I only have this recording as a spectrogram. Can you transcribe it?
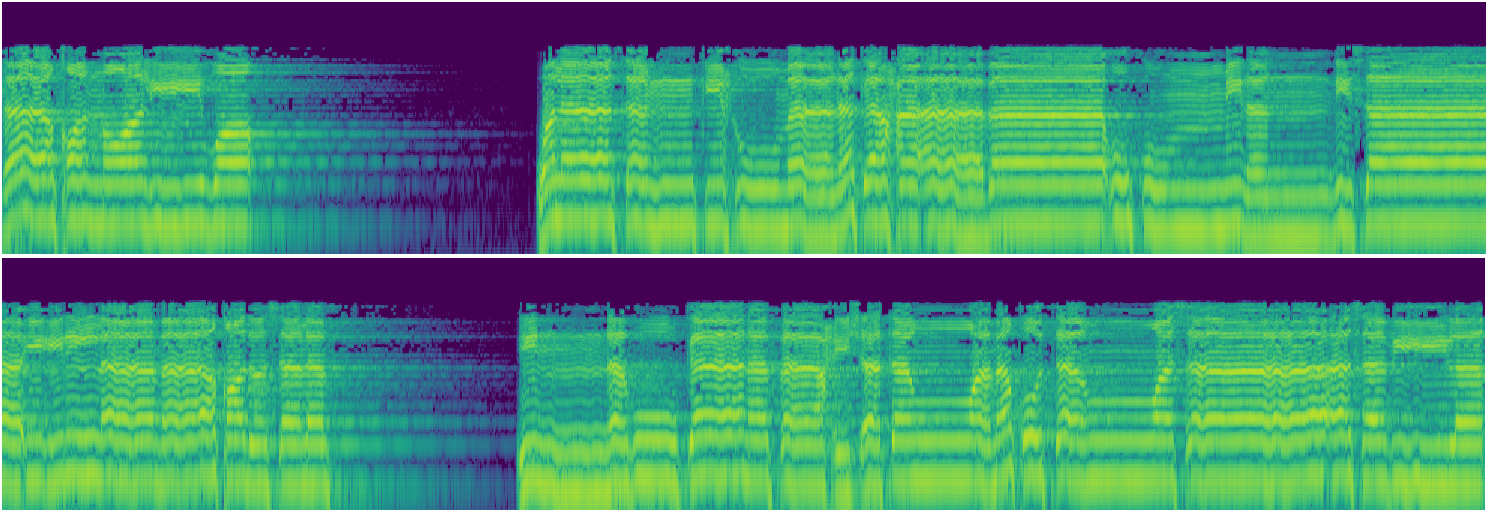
ميثاقا غليظا. ولا تنكحوا ما نكح آباؤكم من النساء إلا ما قد سلف. إنه كان فاحشة ومقتا وساء سبيلا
